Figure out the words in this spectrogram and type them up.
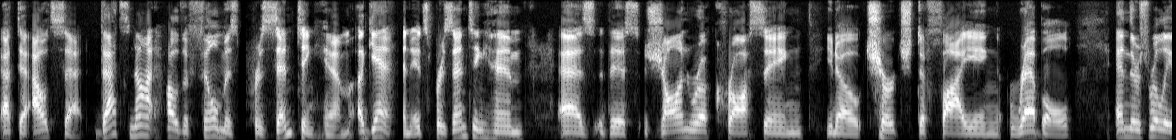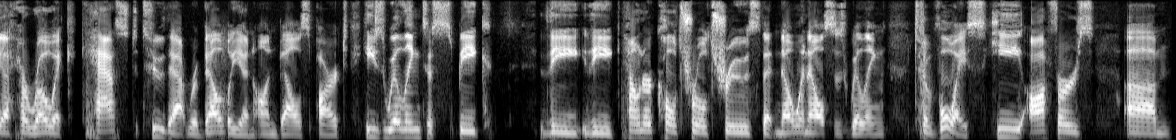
at the outset that's not how the film is presenting him. Again, it's presenting him as this genre crossing, you know, church defying rebel. And there's really a heroic cast to that rebellion on Bell's part. He's willing to speak the the countercultural truths that no one else is willing to voice. He offers um,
